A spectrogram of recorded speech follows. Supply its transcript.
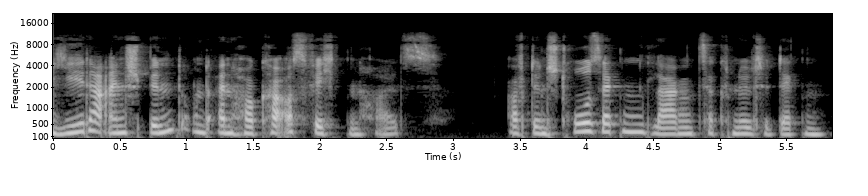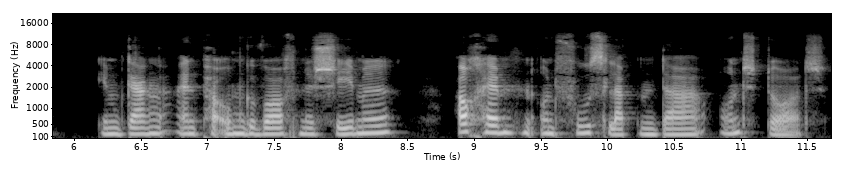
jeder ein Spind und ein Hocker aus Fichtenholz. Auf den Strohsäcken lagen zerknüllte Decken, im Gang ein paar umgeworfene Schemel, auch Hemden und Fußlappen da und dort.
